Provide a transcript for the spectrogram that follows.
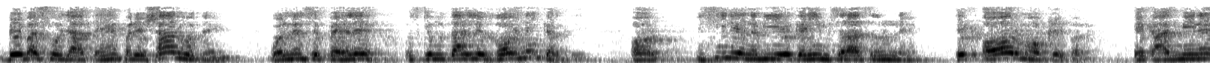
بے بس ہو جاتے ہیں، پریشان ہوتے ہیں۔ بولنے سے پہلے اس کے متعلق غور نہیں کرتے۔ اور اسی لیے نبی کریم صلی اللہ علیہ وسلم نے ایک اور موقع پر ایک آدمی نے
